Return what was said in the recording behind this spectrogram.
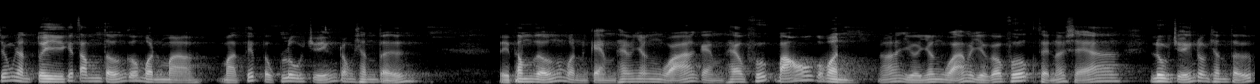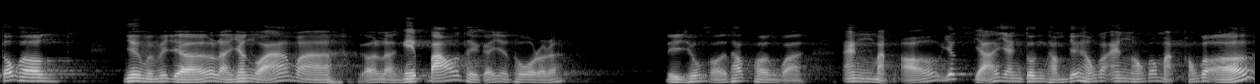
chúng sanh tùy cái tâm tưởng của mình mà mà tiếp tục lưu chuyển trong sanh tử. Thì tâm tưởng của mình kèm theo nhân quả, kèm theo phước báo của mình. Đó, vừa nhân quả mà vừa có phước thì nó sẽ lưu chuyển trong sanh tử tốt hơn. Nhưng mà bây giờ là nhân quả mà gọi là nghiệp báo thì kể như thua rồi đó đi xuống cõi thấp hơn và ăn mặc ở vất vả gian tuân, thậm chí không có ăn, không có mặc, không có ở.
